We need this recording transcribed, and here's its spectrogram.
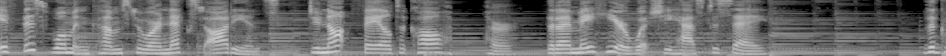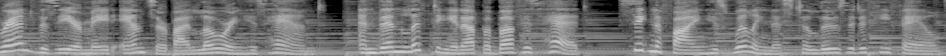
If this woman comes to our next audience, do not fail to call her that I may hear what she has to say. The Grand Vizier made answer by lowering his hand, and then lifting it up above his head, signifying his willingness to lose it if he failed.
